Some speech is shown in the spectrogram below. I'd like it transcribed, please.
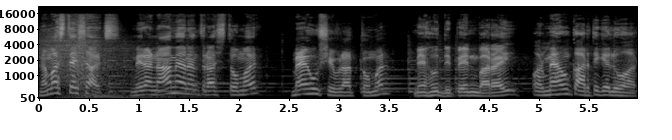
नमस्ते शार्क्स। मेरा नाम है अनंतराज तोमर। मैं हूँ शिवराज तोमर। मैं हूँ दीपेन बाराई। और मैं हूँ कार्तिकेय लोहार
